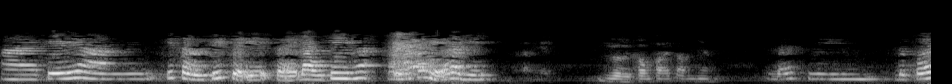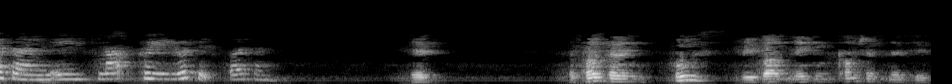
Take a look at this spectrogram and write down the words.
à, cái um, cái từ trí tuệ tuệ đầu tiên á nó có nghĩa là gì người không phải tâm nhân That means the person is not pre-rooted person. Yes. The person whose reverse making consciousness is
